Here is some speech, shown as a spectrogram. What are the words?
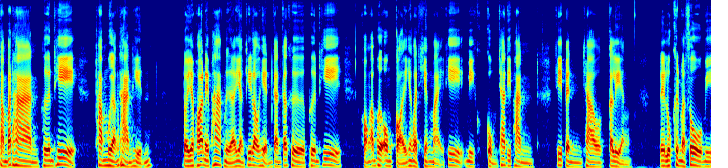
สัมปทานพื้นที่ทำเหมืองถ่านหิน โดยเฉพาะในภาคเหนืออย่างที่เราเห็นกันก็คือพื้นที่ ของอำเภออมก๋อยจังหวัดเชียงใหม่ที่มีกลุ่มชาติพันธุ์ที่เป็นชาวกะเหรี่ยง ได้ลุกขึ้นมาสู้ มี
